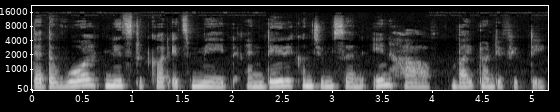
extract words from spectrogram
that the world needs to cut its meat and dairy consumption in half by 2050.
